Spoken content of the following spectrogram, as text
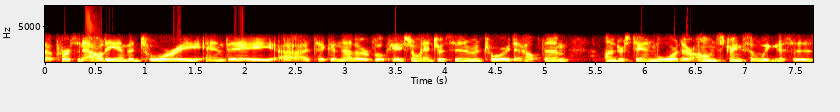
a personality inventory and they uh, take another vocational interest inventory to help them understand more their own strengths and weaknesses.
